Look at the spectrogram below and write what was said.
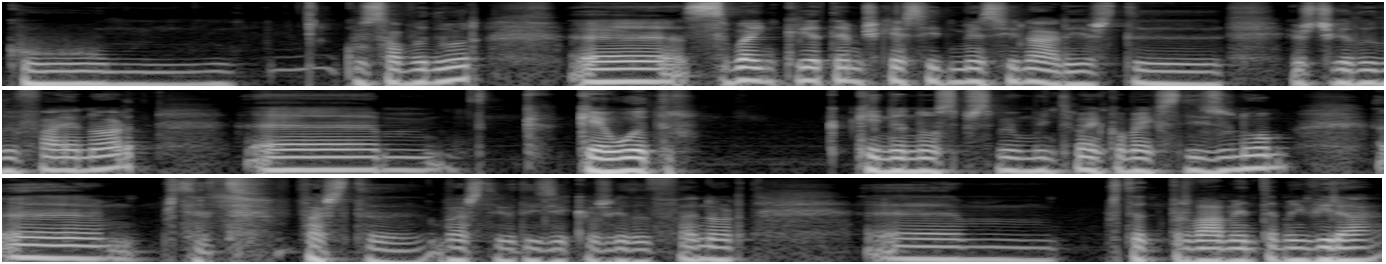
com, com o Salvador, uh, se bem que até me esqueci de mencionar este, este jogador do Feyenoord, uh, que é outro que ainda não se percebeu muito bem como é que se diz o nome, uh, portanto, basta, basta eu dizer que é o jogador do Feyenoord, portanto, provavelmente também virá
